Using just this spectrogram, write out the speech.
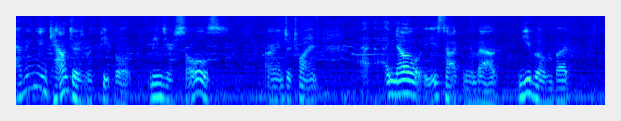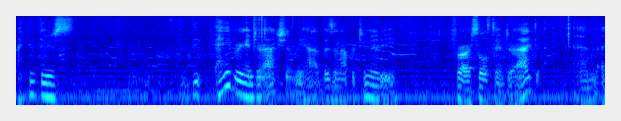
having encounters with people means your souls are intertwined. I, I know he's talking about Yibum, but I think there's the, every interaction we have is an opportunity for our souls to interact, and I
